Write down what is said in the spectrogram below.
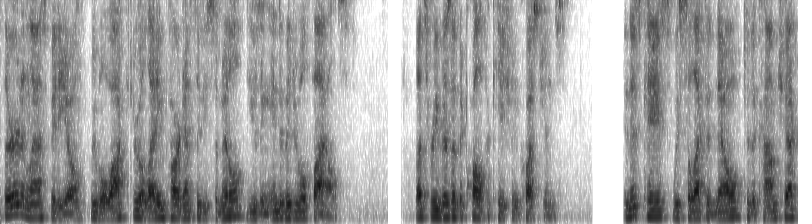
third and last video, we will walk through a lighting power density submittal using individual files. Let's revisit the qualification questions. In this case, we selected no to the COMcheck.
